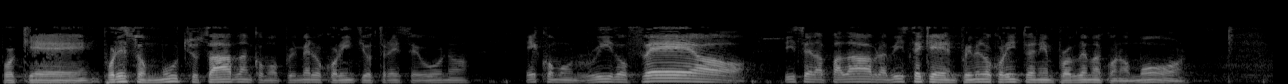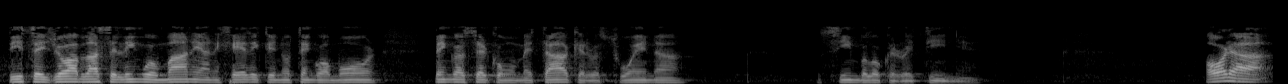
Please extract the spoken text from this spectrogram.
Porque por eso muchos hablan como 1 Corintios 13, 1. Es como un ruido feo, dice la palabra. Viste que en 1 Corintios tenían problema con amor. Dice, yo hablase lengua humana y angélica y no tengo amor. Vengo a ser como metal que resuena, símbolo que retiñe. Ahora,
